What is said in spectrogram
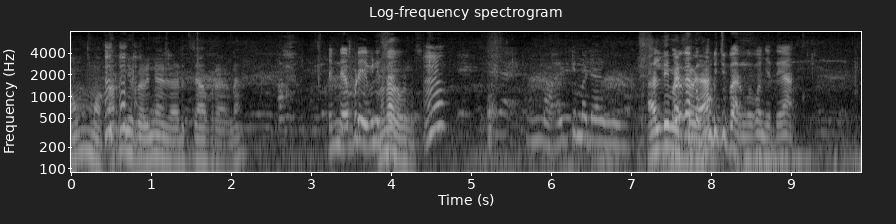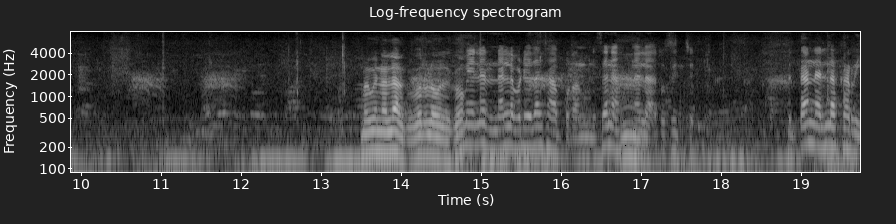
ஆமாம் கரைஞ்சி பேர் இன்னும் எடுத்து சாப்பிட்றாருண்ணா என்ன எப்படி வினிஷ் நல்லா வினுஸ் ம்? அல்டிமேட்டா இருக்குது அல்டிமேட் ஒரு பிடிச்சி பாருங்க கொஞ்சத்தையா நல்லா இருக்கு ஒரு லெவல் இருக்கும் உண்மையில நல்ல வடிவா தான் சாப்பிட்றான் மினிஸ் என்ன? நல்லா ருசிச்சு. இதுதான் நல்ல கறி.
